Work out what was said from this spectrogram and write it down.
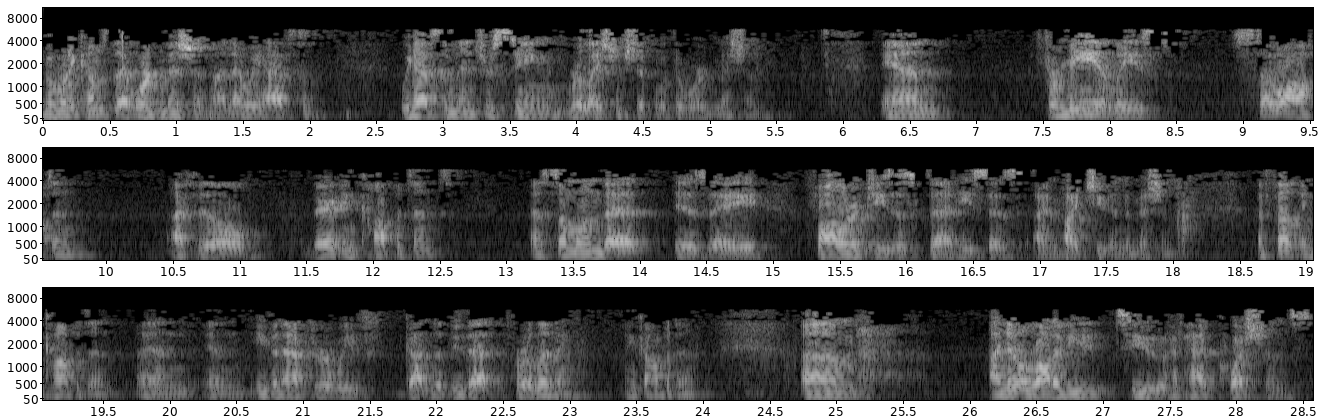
But when it comes to that word mission, I know we have some we have some interesting relationship with the word mission. And for me at least, so often I feel very incompetent as someone that is a follower of Jesus that he says, I invite you into mission. I felt incompetent and, and even after we've gotten to do that for a living, incompetent. Um, I know a lot of you too have had questions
